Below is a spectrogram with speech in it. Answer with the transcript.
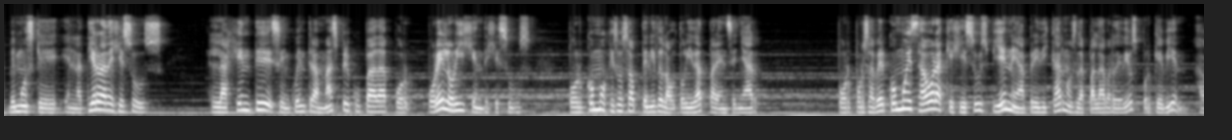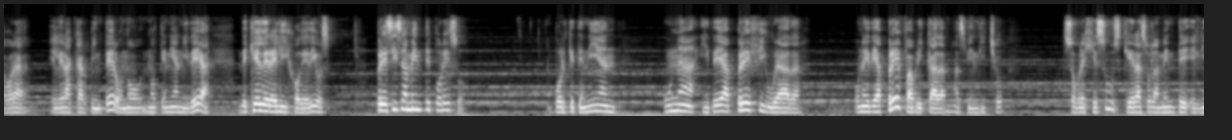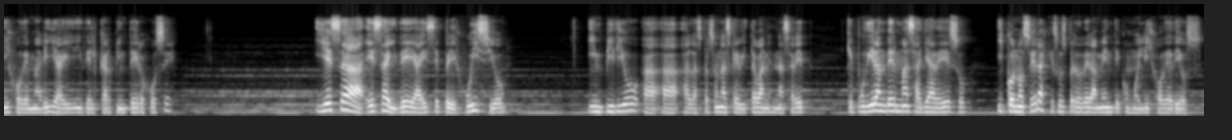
vemos que en la tierra de Jesús la gente se encuentra más preocupada por, por el origen de Jesús, por cómo Jesús ha obtenido la autoridad para enseñar, por, por saber cómo es ahora que Jesús viene a predicarnos la palabra de Dios, porque bien, ahora él era carpintero, no, no tenía ni idea de que él era el Hijo de Dios. Precisamente por eso, porque tenían una idea prefigurada, una idea prefabricada, más bien dicho, sobre Jesús, que era solamente el hijo de María y del carpintero José. Y esa, esa idea, ese prejuicio, impidió a, a las personas que habitaban en Nazaret que pudieran ver más allá de eso y conocer a Jesús verdaderamente como el Hijo de Dios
